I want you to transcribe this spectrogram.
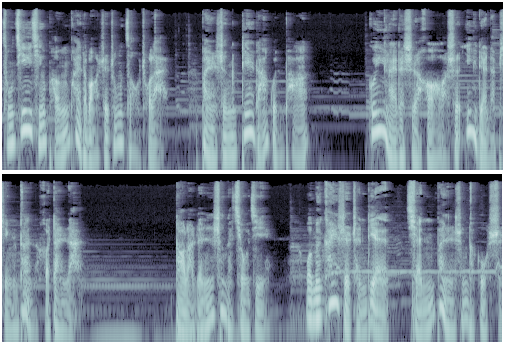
从激情澎湃的往事中走出来，半生跌打滚爬，归来的时候是一脸的平淡和淡然。到了人生的秋季，我们开始沉淀前半生的故事。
